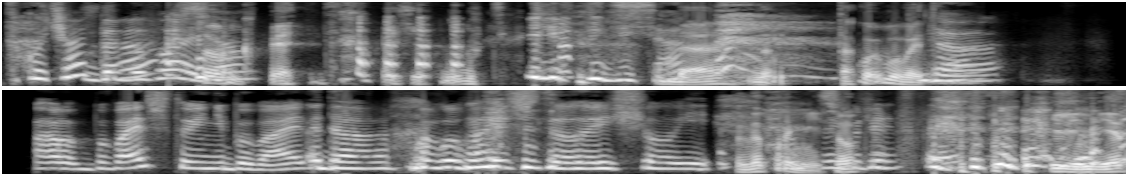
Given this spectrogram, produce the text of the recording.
Такое часто Да. бывает, да. 45. каких-нибудь. Или в 50. Да, ну, такое бывает. Да. А бывает, что и не бывает. Да, бывает, что еще и Тогда пронесет или нет.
